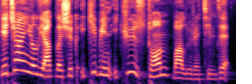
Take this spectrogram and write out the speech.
geçen yıl yaklaşık 2200 ton bal üretildi.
